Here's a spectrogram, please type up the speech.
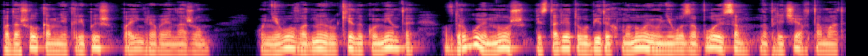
подошел ко мне крепыш, поигрывая ножом. У него в одной руке документы, в другой нож, пистолеты убитых мною у него за поясом, на плече автомат.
